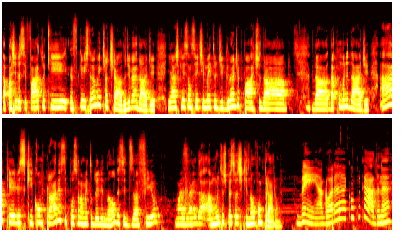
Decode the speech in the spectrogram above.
a partir desse fato que eu fiquei extremamente chateado, de verdade. E acho que esse é um sentimento de grande parte da, da, da comunidade. Há aqueles que compraram esse posicionamento do ele não, desse desafio, mas ainda há muitas pessoas que não compraram. Bem, agora é complicado, né?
